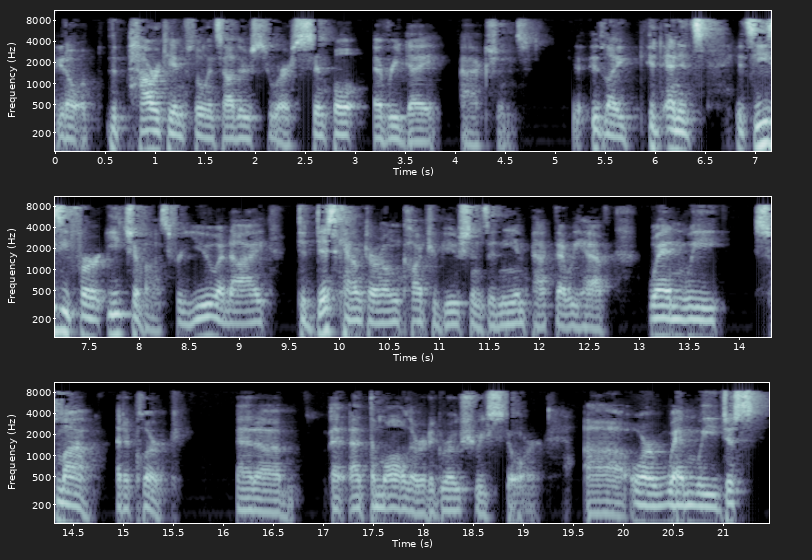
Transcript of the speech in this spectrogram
you know, the power to influence others through our simple everyday actions. It, it like it, and it's, it's easy for each of us, for you and I to discount our own contributions and the impact that we have when we smile at a clerk, at a, um, at, at the mall or at a grocery store. Uh, or when we just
